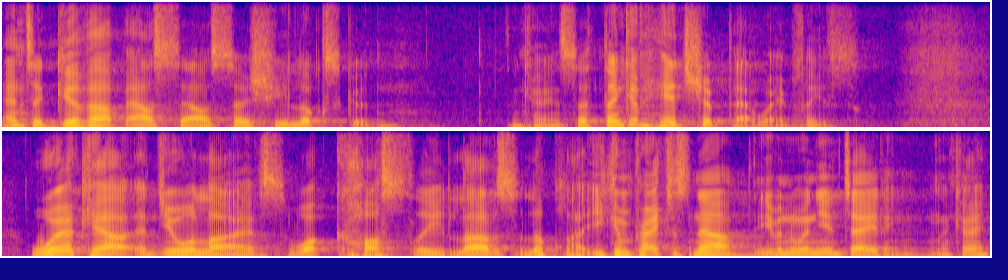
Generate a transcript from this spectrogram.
and to give up ourselves so she looks good. Okay, so think of headship that way, please. Work out in your lives what costly loves look like. You can practice now, even when you're dating, okay?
